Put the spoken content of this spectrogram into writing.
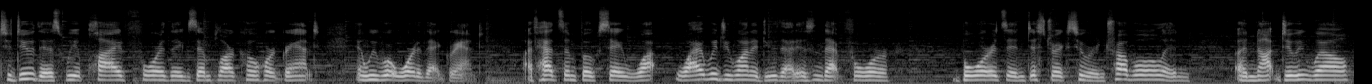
to do this. We applied for the exemplar cohort grant and we were awarded that grant. I've had some folks say, why, why would you want to do that? Isn't that for boards and districts who are in trouble and uh, not doing well?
